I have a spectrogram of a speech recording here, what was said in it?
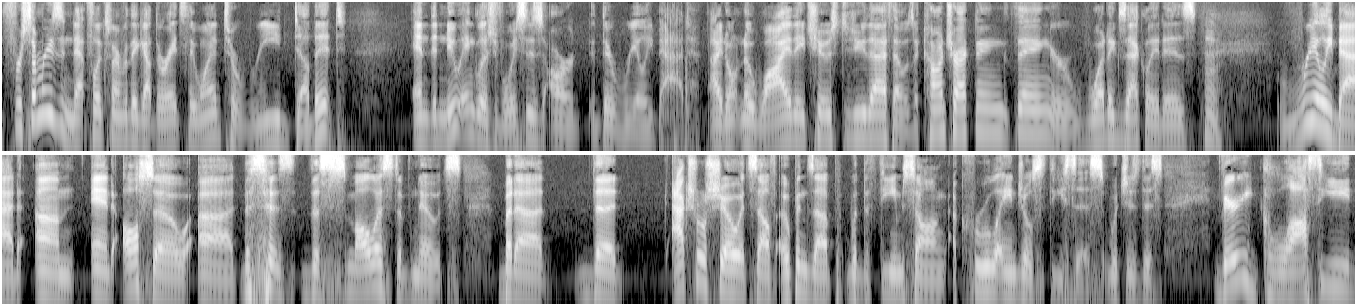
for some reason, Netflix, whenever they got the rights, they wanted to redub it, and the new English voices are they're really bad. I don't know why they chose to do that. If that was a contracting thing or what exactly it is. Really bad. Um, and also, uh, this is the smallest of notes, but uh, the actual show itself opens up with the theme song "A Cruel Angel's Thesis," which is this very glossy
